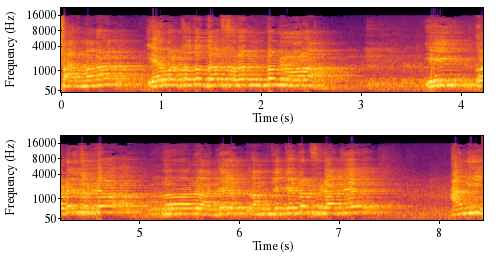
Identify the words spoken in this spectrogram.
फार्मराक हे वर्साचो दर फरक म्हणटा मेळना एक अडेज रुपया हाचे आमचे कॅटल फिडाचे आनी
